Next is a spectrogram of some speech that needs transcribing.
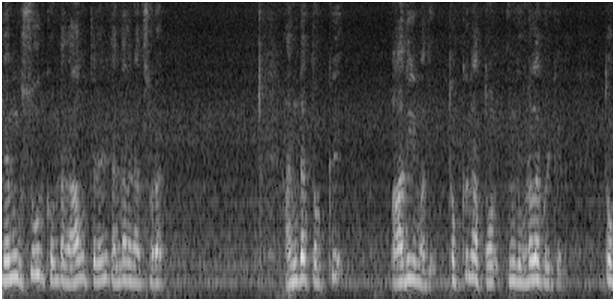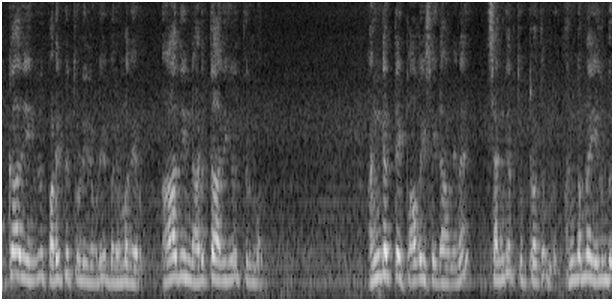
வெம்சூர் கொண்ட ராவுத்திரன் கந்தரநாத் சொல்றார் அந்த தொக்கு ஆதியும் அது. தொக்குனா தோல் இங்கு உடலை குறிக்கிறது. தொக்காதி என்பது படைப்பு தொழிலுடைய பிரம்மதேவன் ஆதியின் அடுத்த ஆதிங்கிறது திருமணம். அங்கத்தை பாவை செய்தாம் என சங்கத்துற்றத்தொண்டு அங்கம்னா எலும்பு.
